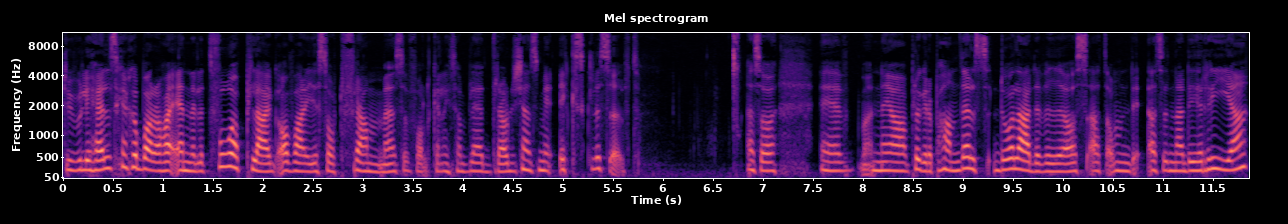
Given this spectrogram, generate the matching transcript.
du vill ju helst kanske bara ha en eller två plagg av varje sort framme så folk kan liksom bläddra och det känns mer exklusivt. Alltså, eh, när jag pluggade på Handels, då lärde vi oss att om det, alltså när det är rea,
